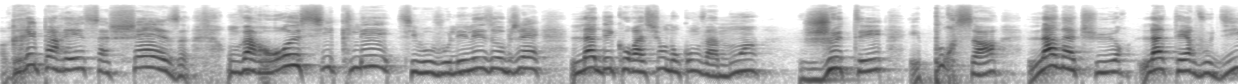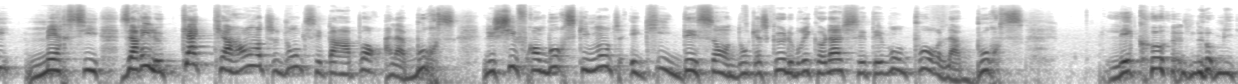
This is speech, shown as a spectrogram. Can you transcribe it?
réparer sa chaise, on va recycler, si vous voulez, les objets, la décoration, donc on va moins jeter. Et pour ça, la nature, la terre vous dit merci. Zari, le CAC 40, donc c'est par rapport à la bourse, les chiffres en bourse qui montent et qui descendent. Donc est-ce que le bricolage, c'était bon pour la bourse? L'économie.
